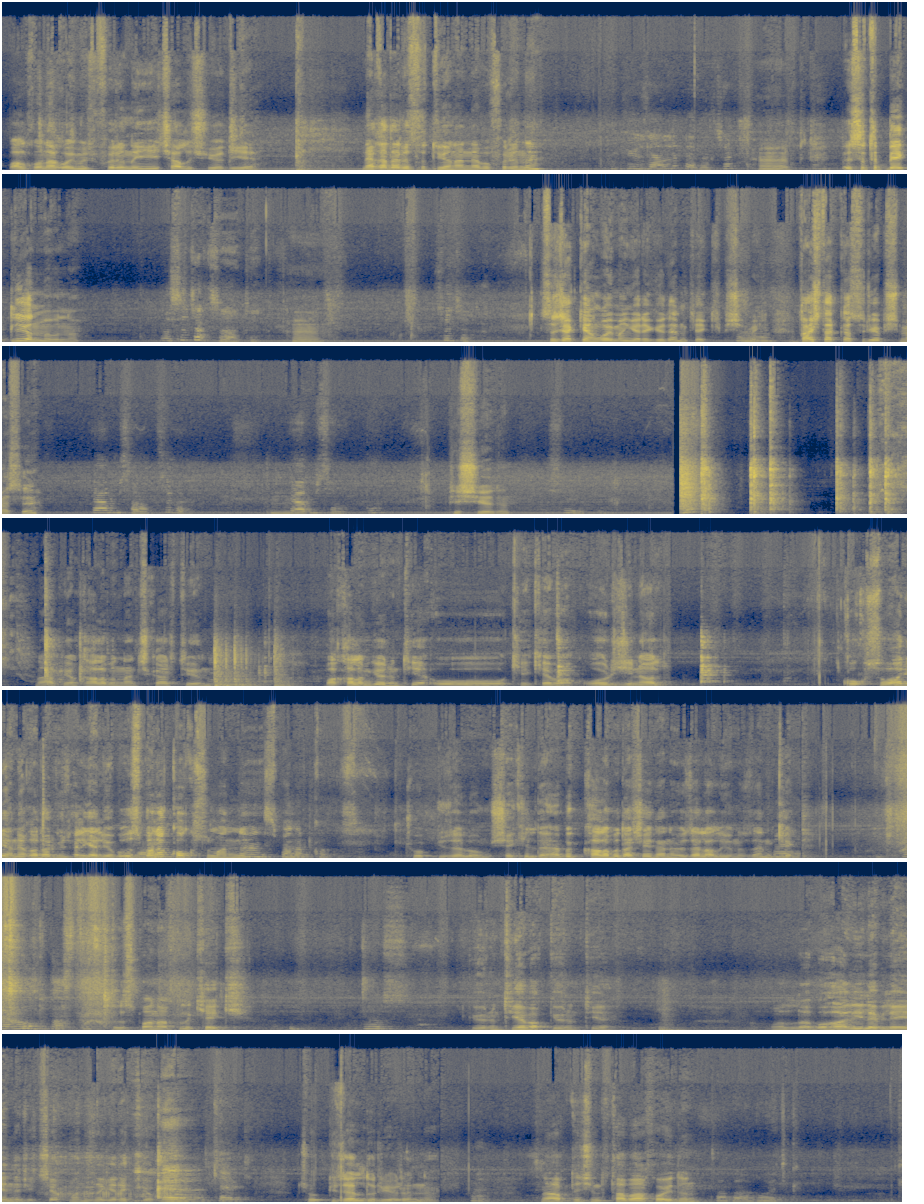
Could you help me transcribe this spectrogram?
Balkona koymuş fırını iyi çalışıyor diye. Ne kadar ısıtıyorsun anne bu fırını? 250 derece. Evet. Isıtıp bekliyor mu bunu? Isıcak zaten. He. Sıcak. Sıcakken koyman gerekiyor değil mi kek pişirmek? Hı. Kaç dakika sürüyor pişmesi? Yarım saat sürer. Yarım saatte Pişiyordun. şey. Ne yapıyorsun? Kalıbından çıkartıyorsun. Bakalım görüntüye. Oo keke bak. Orijinal. Kokusu var ya ne kadar güzel geliyor. Bu ıspanak kokusu mu anne? Ispanak kokusu. Çok güzel olmuş. Şekil de. Ha, bu kalıbı da şeyden özel alıyorsunuz değil mi? Kek. Güzel oldu pasta. Ispanaklı kek. Rus. Görüntüye bak görüntüye. Vallahi bu haliyle bile yenir. Hiç yapmanıza gerek yok. Ya. kek. Çok güzel duruyor anne. Hı. Ne yaptın şimdi tabağa koydun. Tabağa koyduk.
